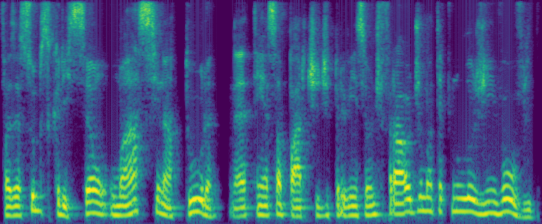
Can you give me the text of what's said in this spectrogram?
fazer a subscrição, uma assinatura, né, tem essa parte de prevenção de fraude e uma tecnologia envolvida.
